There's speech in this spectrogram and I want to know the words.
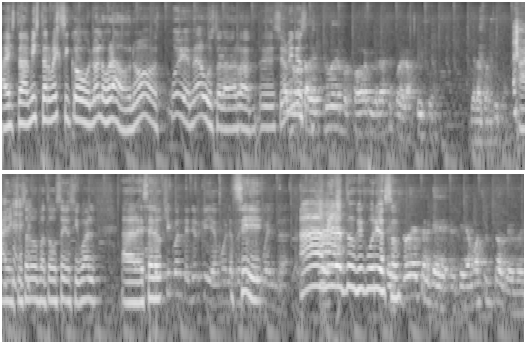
Ahí está, Mr. México lo ha logrado, ¿no? Muy bien, me da gusto, la verdad. Eh, señor. Saludos a Detrude, por favor, y gracias por el auspicio de la cuentita. Ah, listo, un saludo para todos ellos. Igual agradecer. El chico anterior que llamó prestó Sí. cuenta. Ah, mira tú, qué curioso. Detrude es el que, el que llamó hace un toque, pues.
